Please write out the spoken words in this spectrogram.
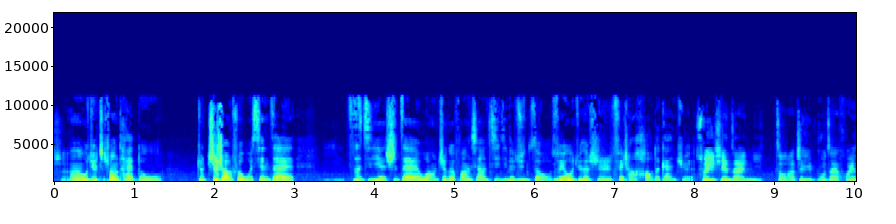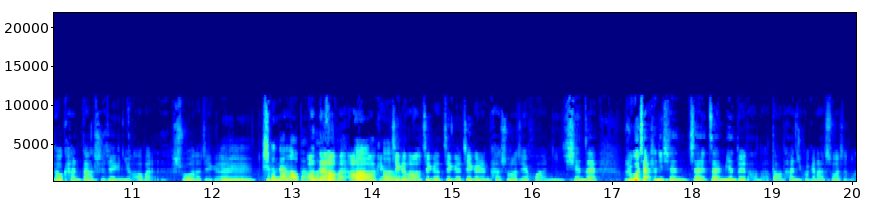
是嗯，我觉得这种态度，就至少说我现在自己也是在往这个方向积极的去走，所以我觉得是非常好的感觉。所以现在你走到这一步，再回头看当时这个女老板说的这个。嗯，是个男老板哦，男老板哦嗯，OK，、嗯这个老这个这个这个人他说的这些话，你现在如果假设你现在在在面对到他到他，你会跟他说什么？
